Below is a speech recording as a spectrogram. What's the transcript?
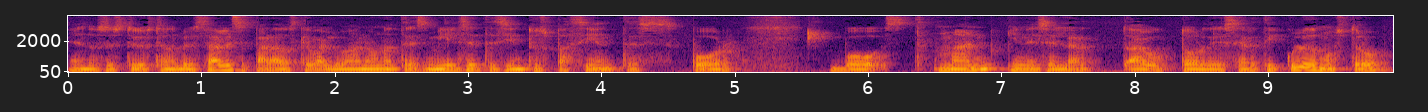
en dos estudios transversales separados que evaluaron a 3.700 pacientes por Bostman, quien es el autor de ese artículo, demostró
